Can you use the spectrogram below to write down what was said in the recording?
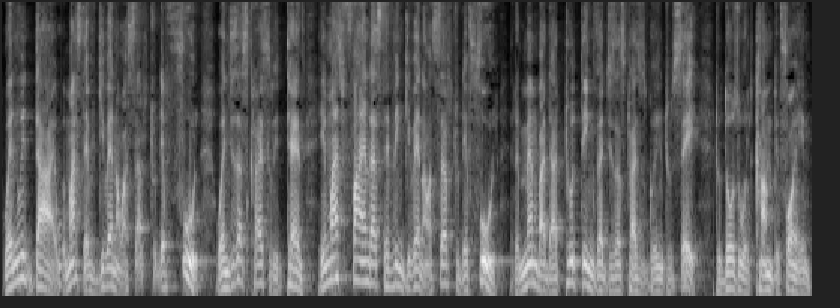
When we die, we must have given ourselves to the full. When Jesus Christ returns, he must find us having given ourselves to the full. Remember there are two things that Jesus Christ is going to say to those who will come before him.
